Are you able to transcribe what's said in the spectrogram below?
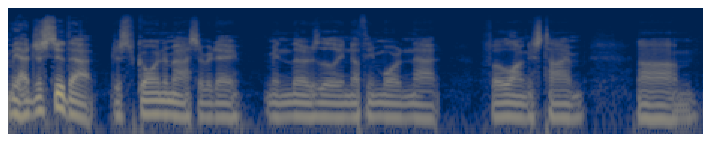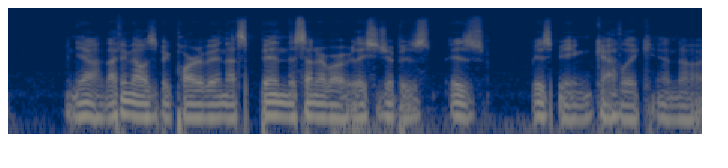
yeah, just do that. Just going to mass every day. I mean, there's literally nothing more than that for the longest time. Um, yeah, I think that was a big part of it, and that's been the center of our relationship is is is being Catholic and uh,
